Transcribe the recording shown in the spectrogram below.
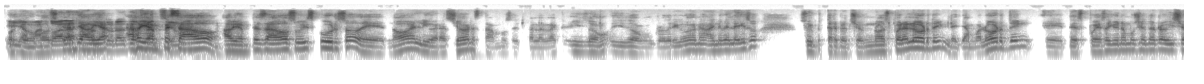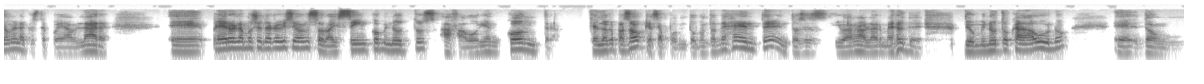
Y llamó a todas las ya había, había empezado, había empezado su discurso de, no, en liberación, estamos, y don, y don Rodrigo a nivel le hizo, su intervención no es por el orden, le llamo al orden, eh, después hay una moción de revisión en la que usted puede hablar, eh, pero en la moción de revisión solo hay cinco minutos a favor y en contra. ¿Qué es lo que pasó? Que se apuntó un montón de gente, entonces iban a hablar menos de, de un minuto cada uno. Eh, don,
